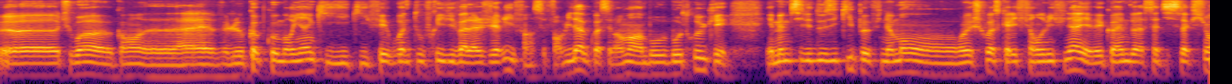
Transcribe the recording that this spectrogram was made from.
Euh, tu vois, quand euh, le cop comorien qui, qui fait one to free viva l'Algérie, c'est formidable quoi, c'est vraiment un beau beau truc et, et même si les deux équipes finalement ont échoué à se qualifier en demi-finale, il y avait quand même de la satisfaction.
